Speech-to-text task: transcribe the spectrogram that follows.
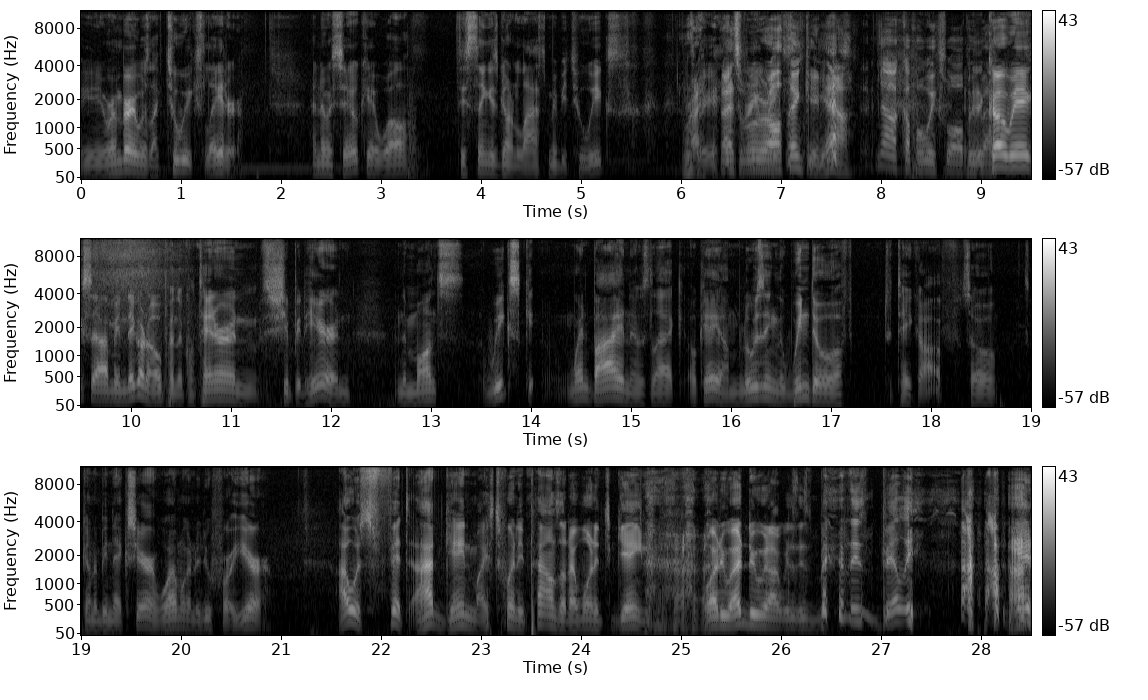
You remember, it was like two weeks later. And then we say, okay, well, this thing is going to last maybe two weeks. Three- That's what we were all thinking. Yes. Yeah. No, a couple of weeks we'll all be A back. couple weeks. I mean, they're going to open the container and ship it here. And, and the months, weeks ca- went by, and it was like, okay, I'm losing the window of to take off. So it's going to be next year. What am I going to do for a year? I was fit. I had gained my 20 pounds that I wanted to gain. what do I do when I was this, this belly? okay,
